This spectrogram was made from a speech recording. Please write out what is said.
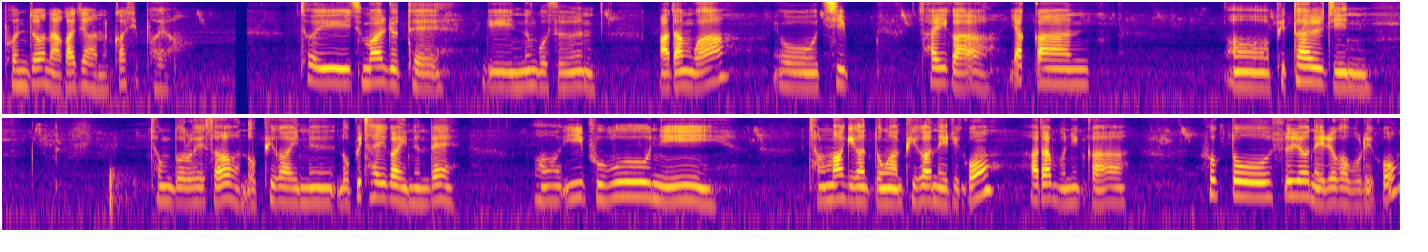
번져 나가지 않을까 싶어요. 저희 주말 주택이 있는 곳은 마당과 집 사이가 약간 어, 비탈진 정도로 해서 높이가 있는 높이 차이가 있는데 어, 이 부분이 장마 기간 동안 비가 내리고 하다 보니까 흙도 쓸려 내려가 버리고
